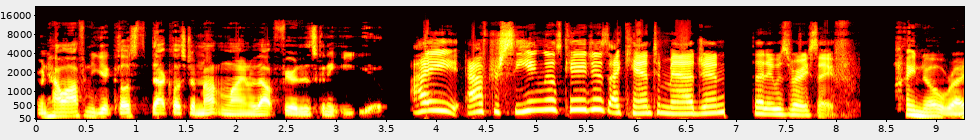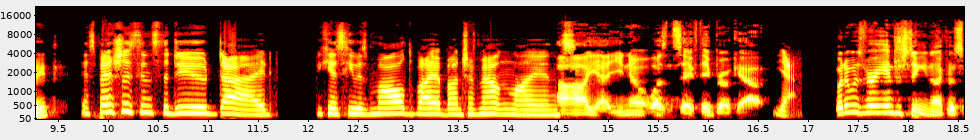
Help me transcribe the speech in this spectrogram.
I mean, how often you get close that close to a mountain lion without fear that it's going to eat you? I, after seeing those cages, I can't imagine that it was very safe. I know, right? Especially since the dude died because he was mauled by a bunch of mountain lions. Ah, yeah, you know it wasn't safe. They broke out. yeah. But it was very interesting. You know, like it was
